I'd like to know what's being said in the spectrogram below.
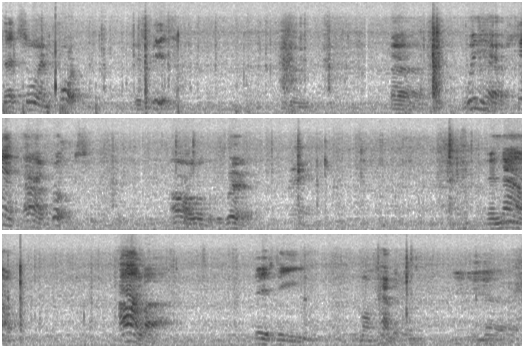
that's so important is this. Uh, we have sent our books all over the world. And now, Allah is the Mohammedan uh.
